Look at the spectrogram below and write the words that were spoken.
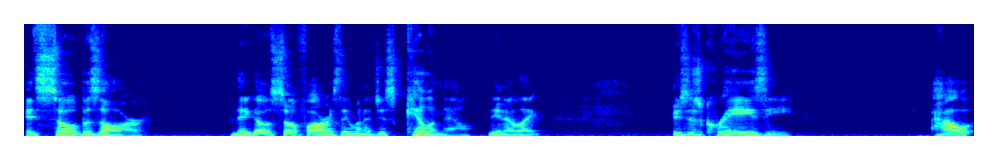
It's so bizarre they go so far as they want to just kill him now. You know, like it's just crazy how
